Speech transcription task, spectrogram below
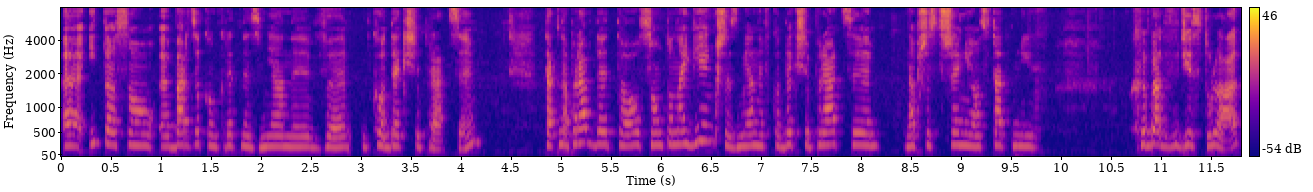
e, i to są e, bardzo konkretne zmiany w kodeksie pracy. Tak naprawdę to są to największe zmiany w kodeksie pracy na przestrzeni ostatnich chyba 20 lat.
